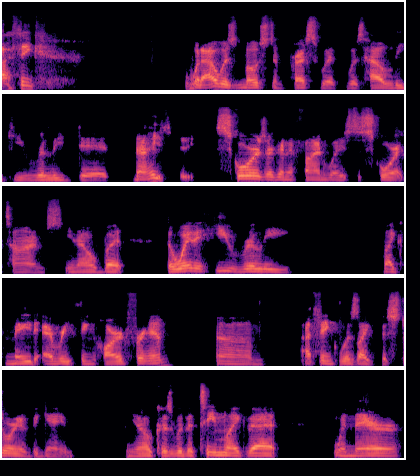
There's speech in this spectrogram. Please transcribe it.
I think what I was most impressed with was how Leaky really did. Now he's scores are going to find ways to score at times, you know, but the way that he really like made everything hard for him, um, I think was like the story of the game. You know, because with a team like that, when their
